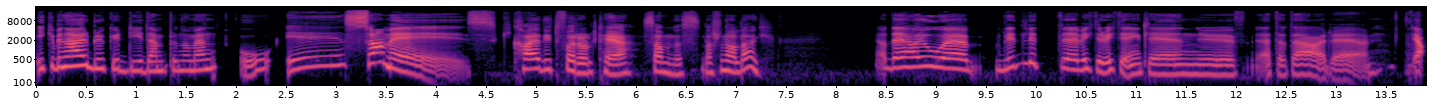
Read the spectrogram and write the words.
Ikke-binær, bruker de-dem-pronomen og er samisk. Hva er ditt forhold til samenes nasjonaldag? Ja, det har jo eh, blitt litt eh, viktigere og viktigere egentlig nå etter at jeg har eh, ja,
